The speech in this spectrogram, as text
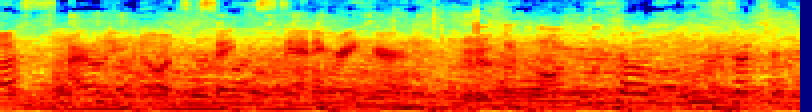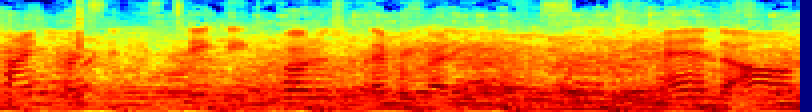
I don't even know what to say. He's standing right here. He's, so, he's such a kind person. He's taking photos with everybody. And um,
